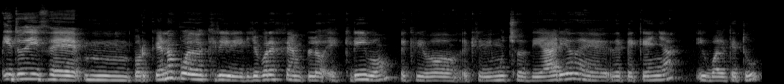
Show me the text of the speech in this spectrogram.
Y tú dices, mm, ¿por qué no puedo escribir? Yo, por ejemplo, escribo, escribo escribí muchos diarios de, de pequeña, igual que tú.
